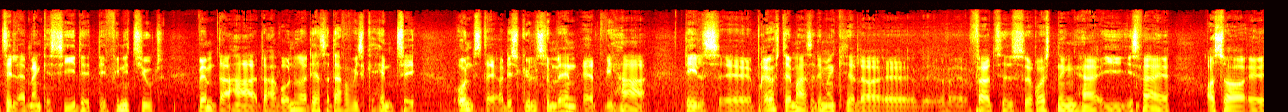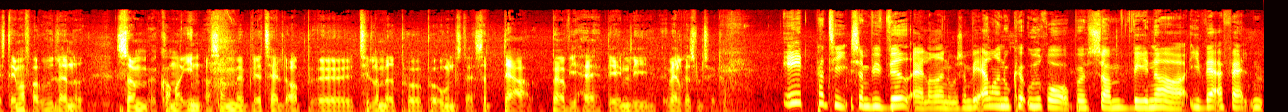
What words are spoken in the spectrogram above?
til, at man kan sige det definitivt, hvem der har, der har vundet. Og det er så derfor, vi skal hen til onsdag, og det skyldes simpelthen, at vi har dels øh, brevstemmer, altså det man kalder øh, øh førtidsrystning her i, i Sverige, og så øh, stemmer fra udlandet, som kommer ind og som øh, bliver talt op øh, til og med på, på onsdag. Så der bør vi have det endelige valgresultat. Et parti, som vi ved allerede nu, som vi allerede nu kan udråbe som vinder, i hvert fald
